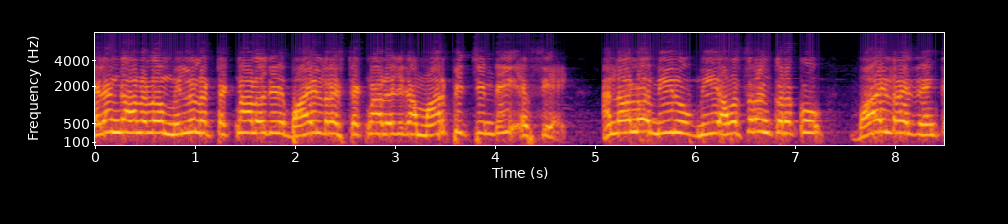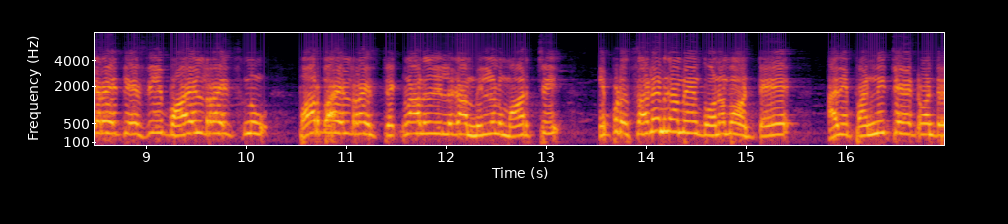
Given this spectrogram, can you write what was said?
తెలంగాణలో మిల్లుల టెక్నాలజీని బాయిల్డ్ రైస్ టెక్నాలజీగా మార్పించింది ఎఫ్సిఐ అందువల్ల మీరు మీ అవసరం కొరకు బాయిల్డ్ రైస్ ఎంకరేజ్ చేసి బాయిల్డ్ రైస్ను పార్ రైస్ టెక్నాలజీలుగా మిల్లులు మార్చి ఇప్పుడు సడన్గా మేము కొనము అంటే అది పండించేటువంటి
